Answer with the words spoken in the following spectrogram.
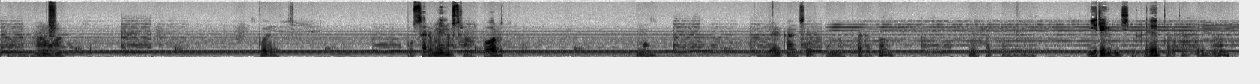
tomar agua, pues usar menos transporte, ¿no? Y alcance uno para todo. Ir en bicicleta también, ¿no?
